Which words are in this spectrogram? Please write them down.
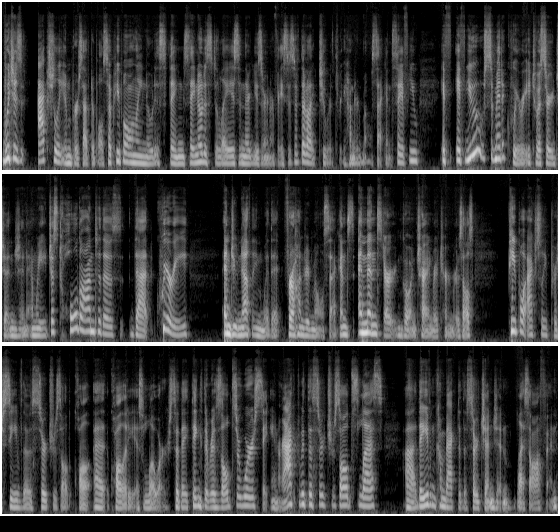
which is actually imperceptible. So people only notice things, they notice delays in their user interfaces if they're like two or 300 milliseconds. So if you if if you submit a query to a search engine and we just hold on to those that query and do nothing with it for 100 milliseconds and then start and go and try and return results, people actually perceive those search result qual- uh, quality as lower. So they think the results are worse, they interact with the search results less. Uh, they even come back to the search engine less often.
